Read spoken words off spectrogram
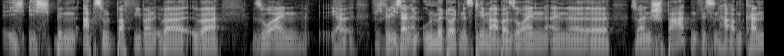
ich, ich bin absolut baff, wie man über, über so ein, ja, ich will nicht sagen ein unbedeutendes Thema, aber so ein, eine, äh, so ein Spatenwissen haben kann,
